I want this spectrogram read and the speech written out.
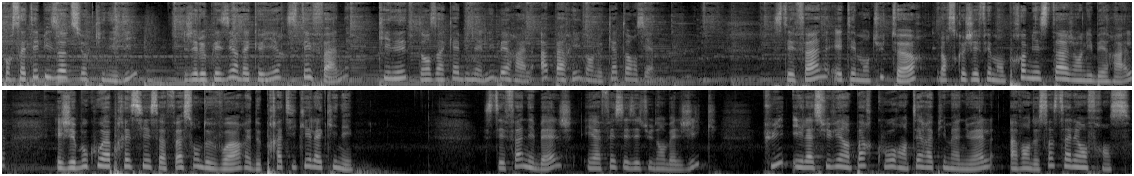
Pour cet épisode sur Kinédi, j'ai le plaisir d'accueillir Stéphane, kiné dans un cabinet libéral à Paris dans le 14e. Stéphane était mon tuteur lorsque j'ai fait mon premier stage en libéral et j'ai beaucoup apprécié sa façon de voir et de pratiquer la kiné. Stéphane est belge et a fait ses études en Belgique, puis il a suivi un parcours en thérapie manuelle avant de s'installer en France.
